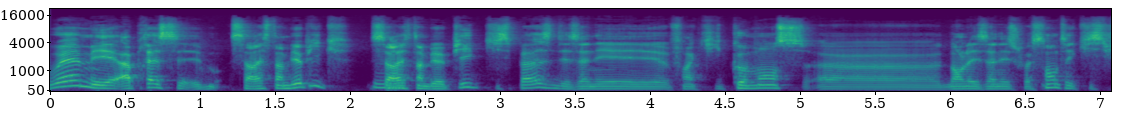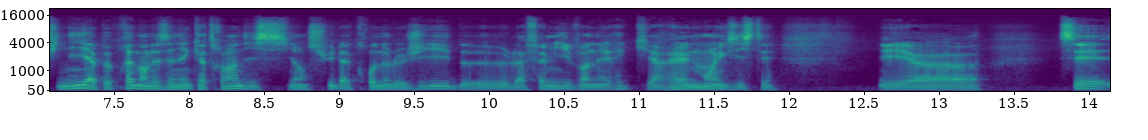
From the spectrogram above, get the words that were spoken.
Ouais, mais après, ça reste un biopic. Ça Mm. reste un biopic qui se passe des années, enfin, qui commence euh, dans les années 60 et qui se finit à peu près dans les années 90, si on suit la chronologie de la famille Von Erich qui a réellement existé. Et euh, c'est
